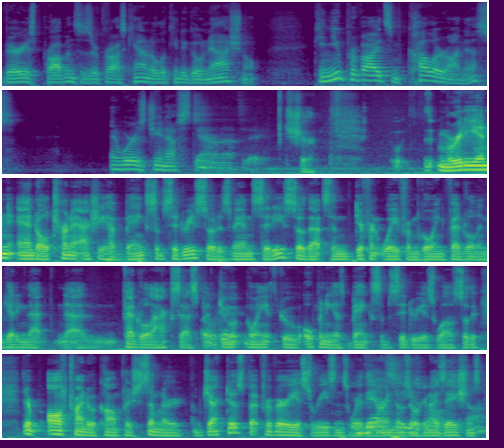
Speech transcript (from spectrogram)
various provinces across Canada looking to go national. Can you provide some color on this? And where is GNF stand on that today? Sure. Meridian and Alterna actually have bank subsidiaries, so does Vancity. So that's a different way from going federal and getting that uh, federal access, but do, going it through opening a bank subsidiary as well. So they're, they're all trying to accomplish similar objectives, but for various reasons where And they Van are in City those as well, organizations. huh?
